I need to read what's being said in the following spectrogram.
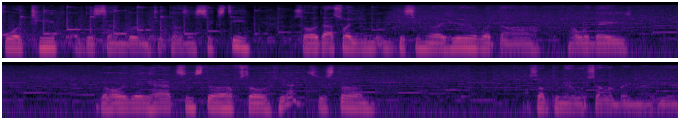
14th of December in 2016. So that's why you you can see me right here with the holidays, the holiday hats and stuff. So yeah, it's just um something that we're celebrating right here.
